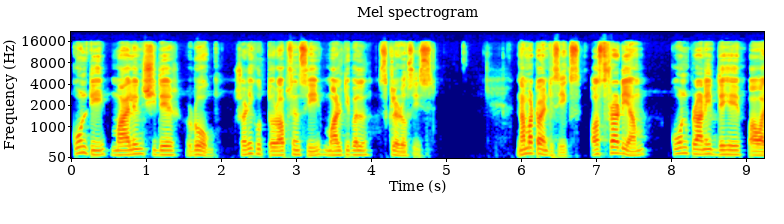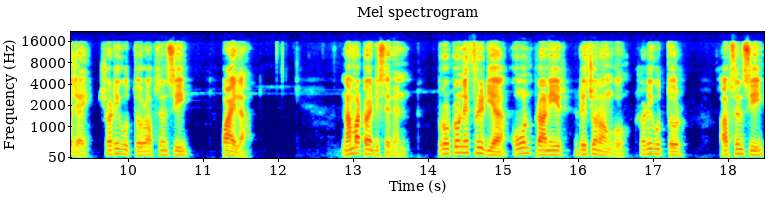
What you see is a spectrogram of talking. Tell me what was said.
কোনটি মাইলিন শিদের রোগ? সঠিক উত্তর option C multiple sclerosis number twenty six অস্ট্রাডিয়াম কোন প্রাণীর দেহে পাওয়া যায়? সঠিক উত্তর অপশন সি পায়লা। নাম্বার টোয়েন্টি সেভেন প্রোটোনেফ্রিডিয়া কোন প্রাণীর রেচন অঙ্গ? সঠিক উত্তর, অপশন সি,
